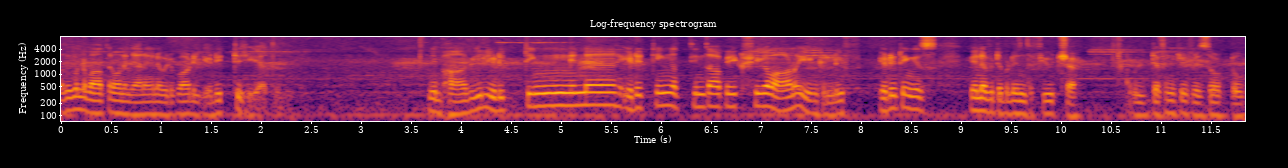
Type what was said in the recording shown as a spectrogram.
അതുകൊണ്ട് മാത്രമാണ് ഞാനങ്ങനെ ഒരുപാട് എഡിറ്റ് ചെയ്യാത്തത്. ഇനി ഭാവിയിൽ എഡിറ്റിങ്ങിന് എഡിറ്റിംഗ് അത്യന്താപേക്ഷികമാണ് എങ്കിൽ if editing is inevitable in the future, I will definitely resort to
